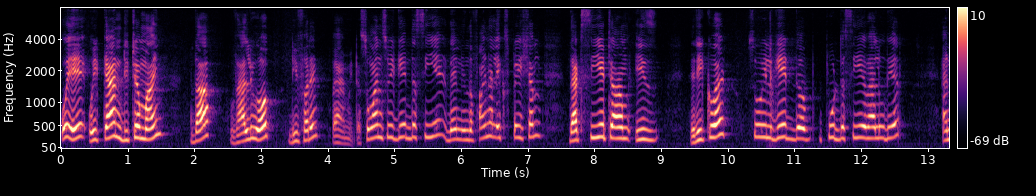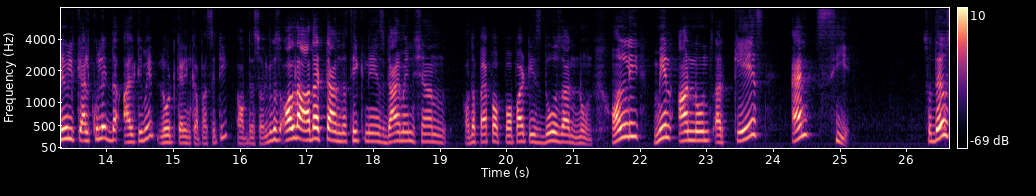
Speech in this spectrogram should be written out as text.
way we can determine the value of different parameters. So, once we get the C A then in the final expression that C A term is required. So, we will get the put the C A value there and we will calculate the ultimate load carrying capacity of the soil because all the other terms the thickness, dimension or the properties those are known. Only main unknowns are Ks and Ca. So, those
